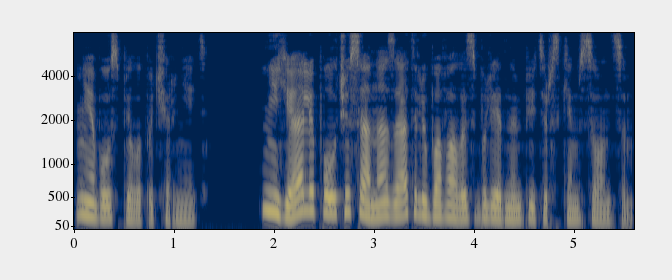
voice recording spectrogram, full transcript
Небо успело почернеть. Не я ли полчаса назад любовалась бледным питерским солнцем?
